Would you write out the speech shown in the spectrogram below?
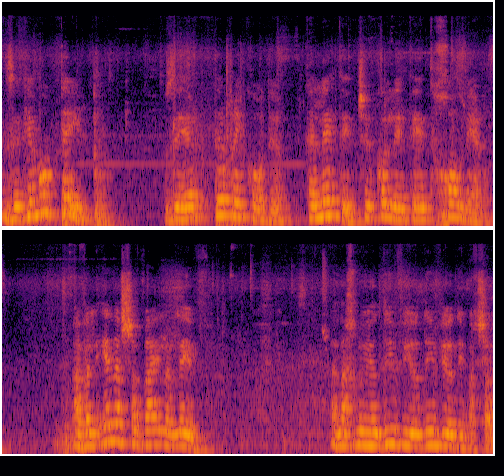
זה כמו טייפ, זה tape recorder, קלטת שקולטת חומר, אבל אין השבה אל הלב. אנחנו יודעים ויודעים ויודעים. עכשיו,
